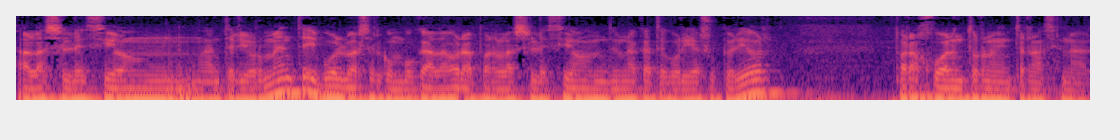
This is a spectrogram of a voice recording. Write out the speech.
a la selección anteriormente y vuelve a ser convocada ahora para la selección de una categoría superior para jugar en torneo internacional.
